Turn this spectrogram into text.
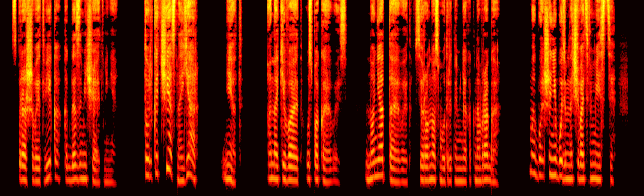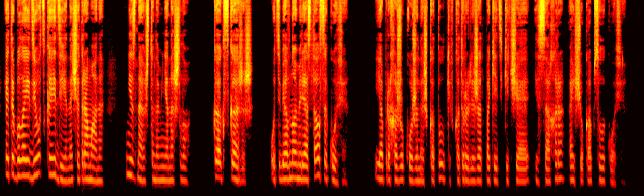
— спрашивает Вика, когда замечает меня. «Только честно, Яр». «Нет». Она кивает, успокаиваясь, но не оттаивает, все равно смотрит на меня, как на врага. «Мы больше не будем ночевать вместе. Это была идиотская идея насчет романа. Не знаю, что на меня нашло». «Как скажешь. У тебя в номере остался кофе?» Я прохожу кожаные шкатулки, в которой лежат пакетики чая и сахара, а еще капсулы кофе.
